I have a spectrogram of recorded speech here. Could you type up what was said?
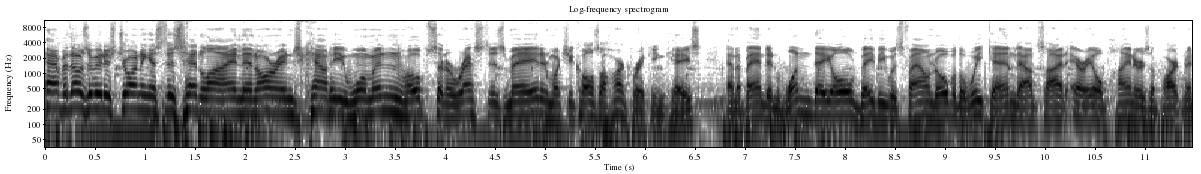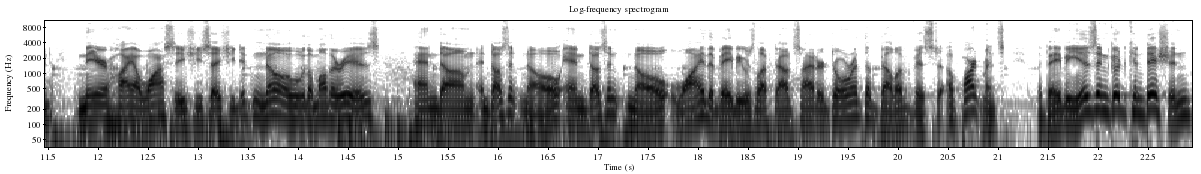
And for those of you just joining us, this headline An Orange County woman hopes an arrest is made in what she calls a heartbreaking case. An abandoned one day old baby was found over the weekend outside Ariel Piner's apartment near Hiawassee. She says she didn't know who the mother is and um, and doesn't know and doesn't know why the baby was left outside her door at the Bella Vista Apartments. The baby is in good condition,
